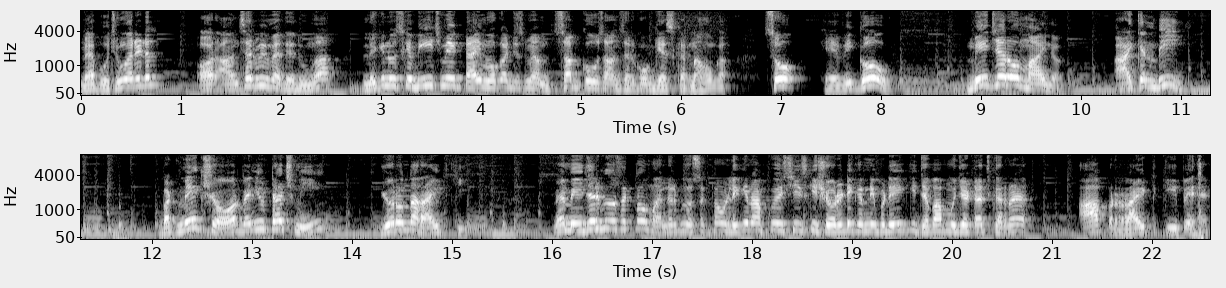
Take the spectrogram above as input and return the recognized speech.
मैं पूछूँगा रिडल और आंसर भी मैं दे दूँगा। लेकिन उसके बीच में एक टाइम होगा जिसमें हम सबको उस आंसर को गेस करना होगा। So hey we go major और minor I can be but make sure when you touch me you are on the right key मैं मेजर भी हो सकता हूँ माइनर भी हो सकता हूँ लेकिन आपको इस चीज़ की श्योरिटी करनी पड़ेगी कि जब आप मुझे टच कर रहे हैं आप राइट की पे हैं।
